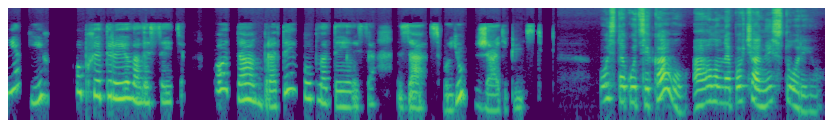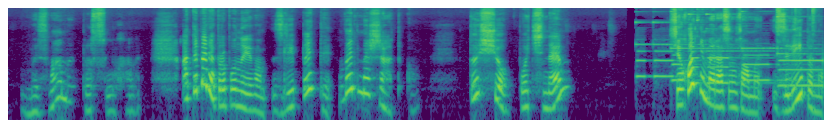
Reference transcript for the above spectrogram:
як їх обхитрила лисиця. Отак брати поплатилися за свою жадібність. Ось таку цікаву, а головне повчальну історію ми з вами прослухали. А тепер я пропоную вам зліпити ведмежатку. То що, почнемо? Сьогодні ми разом з вами зліпимо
